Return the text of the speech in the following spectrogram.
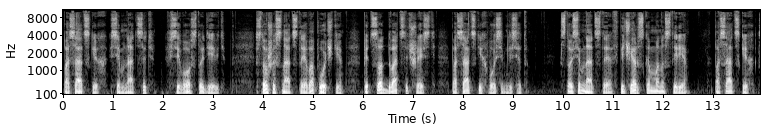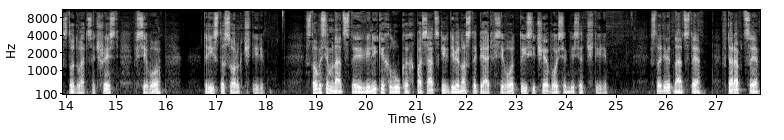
посадских 17, всего 109. 116. В Опочке 526, посадских 80. 117. В Печерском монастыре посадских 126, всего 344. 118 в Великих Луках, посадских 95, всего 1084. 119 в Торопце,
